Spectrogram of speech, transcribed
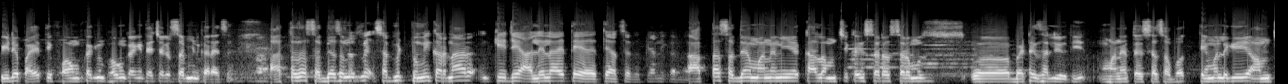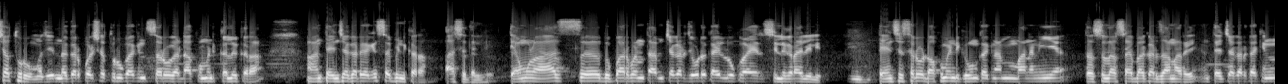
पी डी एफ आहे ते फॉर्म काही भरून काही त्याच्याकडे सबमिट करायचं. आता जर सध्याचं सबमिट तुम्ही करणार की जे आलेलं आहे ते त्याचं त्यांनी करणार. आता सध्या माननीय काल आमची काही सर सरमज बैठक झाली होती मान्य तहसीलसोबत ते म्हणले की आमच्या थ्रू म्हणजे नगर परिषद थ्रू काही सर्व डॉक्युमेंट कलेक्ट करा आणि त्यांच्याकडे काही सबमिट करा असे झाले त्यामुळे आज दुपारपर्यंत आमच्याकडे जेवढे काही लोक आहेत शिल्लक राहिलेली त्यांचे सर्व डॉक्युमेंट घेऊन काही आम्ही माननीय तहसीलदार साहेबाकडे जाणार आहे. आणि त्याच्याकडे काही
